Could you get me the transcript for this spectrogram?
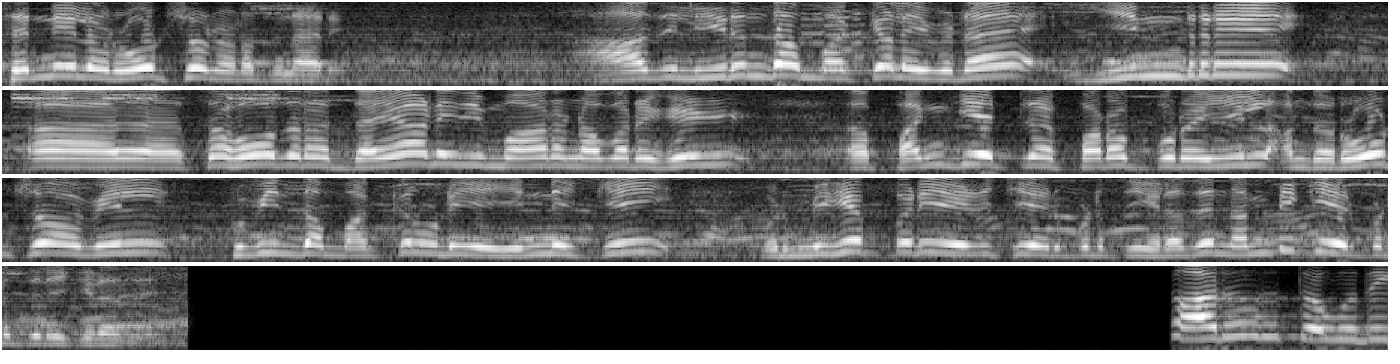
சென்னையில் ரோட் ஷோ நடத்தினார். அதில் இருந்த மக்களை விட இன்று சகோதரர் தயாநிதி மாறன் அவர்கள் பங்கேற்ற பரப்புரையில் அந்த ரோட் ஷோவில் குவிந்த மக்களுடைய எண்ணிக்கை ஒரு மிகப்பெரிய எழுச்சி ஏற்படுத்துகிறது நம்பிக்கை ஏற்படுத்தியிருக்கிறது. கரூர் தொகுதி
